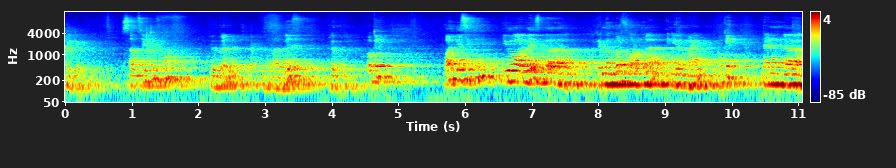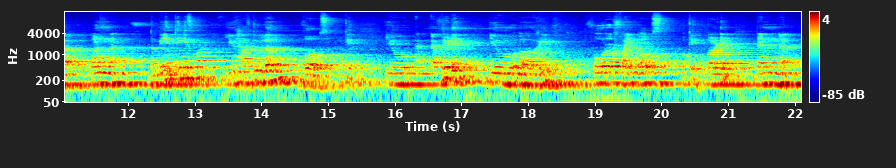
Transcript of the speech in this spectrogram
cricket subject is what plural. The verb is plural. Okay. One basic thing you always uh, remember formula in your mind. Okay. Then uh, one the main thing is what you have to learn verbs. Okay. You every day you uh, read four or five verbs. Okay per day. Then uh,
